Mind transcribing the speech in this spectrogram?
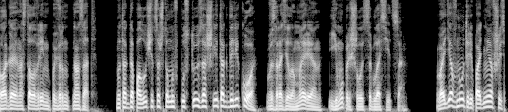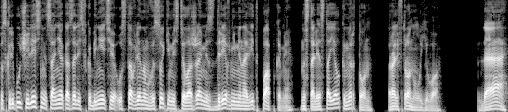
«Полагаю, настало время повернуть назад. Но тогда получится, что мы впустую зашли так далеко», — возразила Мэриан, и ему пришлось согласиться. Войдя внутрь и поднявшись по скрипучей лестнице, они оказались в кабинете, уставленном высокими стеллажами с древними на вид папками. На столе стоял камертон. Ральф тронул его. «Да»,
